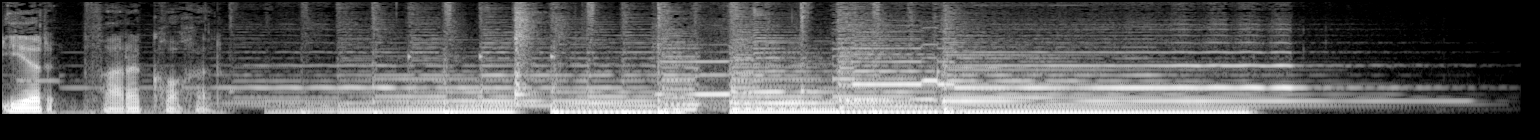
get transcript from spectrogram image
Ihr Pfarrer Kocher.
